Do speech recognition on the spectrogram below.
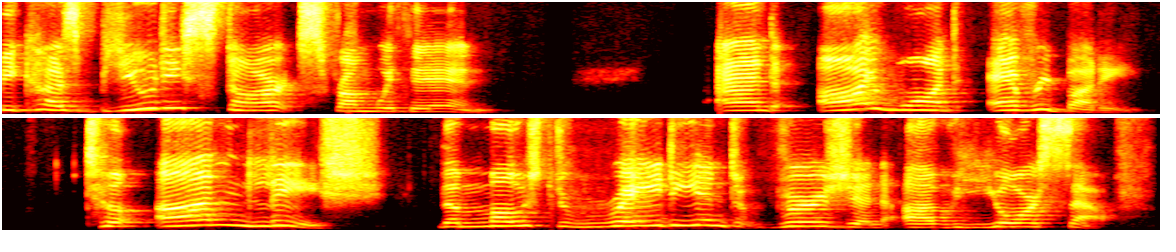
because beauty starts from within. And I want everybody to unleash the most radiant version of yourself,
